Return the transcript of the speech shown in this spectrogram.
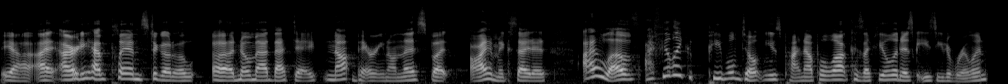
yeah, I, I already have plans to go to uh, Nomad that day. Not bearing on this, but I am excited. I love, I feel like people don't use pineapple a lot because I feel it is easy to ruin,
